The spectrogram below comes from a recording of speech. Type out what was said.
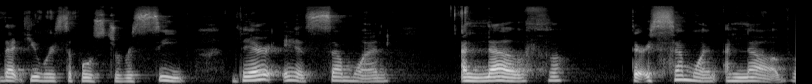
that you were supposed to receive. There is someone, a love there is someone, a love,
